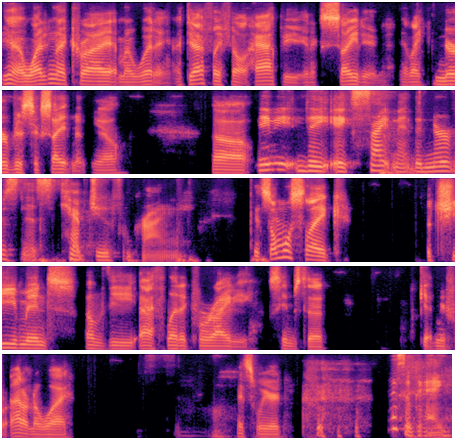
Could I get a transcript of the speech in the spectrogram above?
yeah, why didn't I cry at my wedding? I definitely felt happy and excited and like nervous excitement, you know. Uh Maybe the excitement, the nervousness kept you from crying. it's almost like achievement of the athletic variety seems to get me from I don't know why. It's weird. That's okay.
